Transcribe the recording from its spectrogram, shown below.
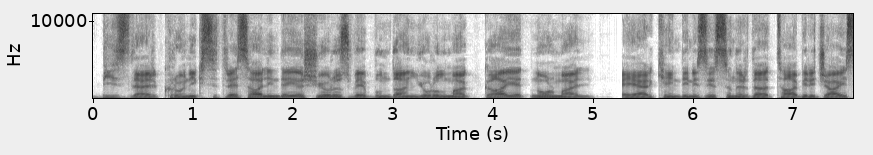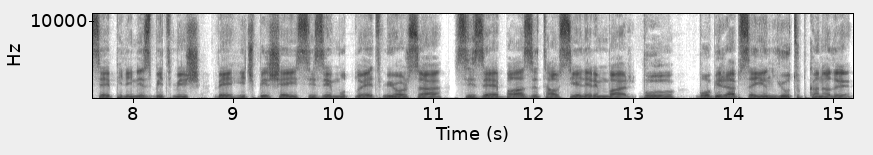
Bizler kronik stres halinde yaşıyoruz ve bundan yorulmak gayet normal. Eğer kendinizi sınırda tabiri caizse piliniz bitmiş ve hiçbir şey sizi mutlu etmiyorsa size bazı tavsiyelerim var. Bu Bobby Rapsay'ın YouTube kanalı.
